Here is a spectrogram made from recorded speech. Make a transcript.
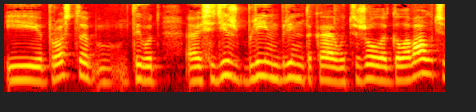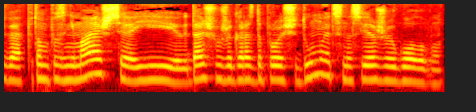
И просто ты вот э, сидишь, блин, блин, такая вот тяжелая голова у тебя, потом позанимаешься, и дальше уже гораздо проще думается на свежую голову.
